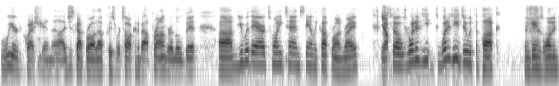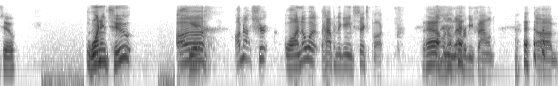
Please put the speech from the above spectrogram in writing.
weird question. Uh, I just got brought up because we're talking about Pronger a little bit. Um, you were there 2010 Stanley Cup run, right? yeah So what did he what did he do with the puck in games one and two? One and two. Uh, Yeah. I'm not sure. Well, I know what happened to Game Six, puck. That one will never be found. Um,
